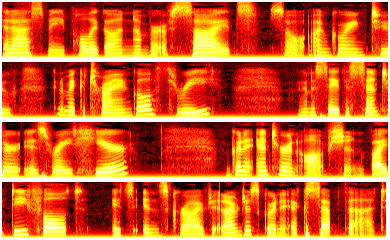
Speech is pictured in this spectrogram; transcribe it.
It asks me polygon number of sides. So I'm going to, I'm going to make a triangle, 3. I'm going to say the center is right here. I'm going to enter an option. By default, it's inscribed and I'm just going to accept that.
